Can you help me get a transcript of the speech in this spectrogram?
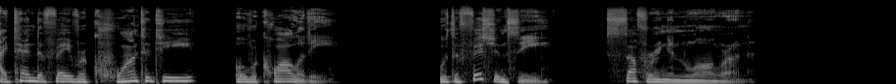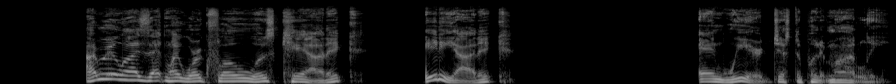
I tend to favor quantity over quality, with efficiency suffering in the long run. I realized that my workflow was chaotic, idiotic, and weird, just to put it mildly.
